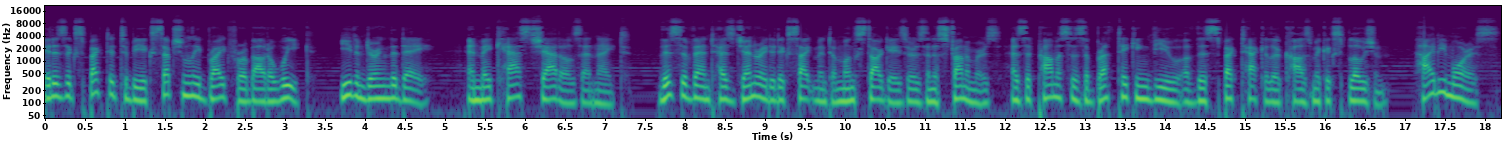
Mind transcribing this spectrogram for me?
it is expected to be exceptionally bright for about a week, even during the day, and may cast shadows at night. This event has generated excitement among stargazers and astronomers as it promises a breathtaking view of this spectacular cosmic explosion. Heidi Morris,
